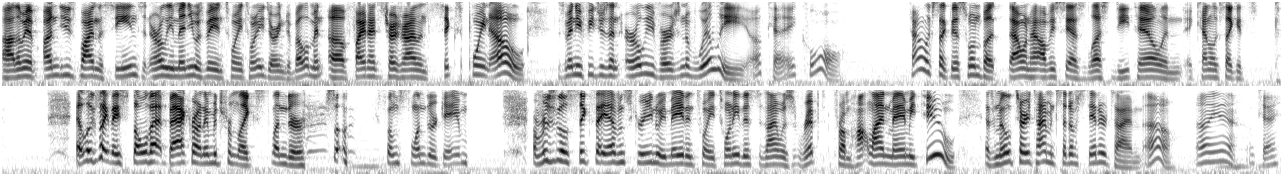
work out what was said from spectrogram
Uh, then we have unused behind the scenes. An early menu was made in 2020 during development of Five Nights at Treasure Island 6.0. This menu features an early version of Willy. Okay, cool. Kind of looks like this one, but that one obviously has less detail, and it kind of looks like it's... it looks like they stole that background image from, like, Slender. some Slender game. Original 6 a.m. screen we made in 2020. This design was ripped from Hotline Miami 2 as military time instead of standard time. Oh, oh yeah, okay.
